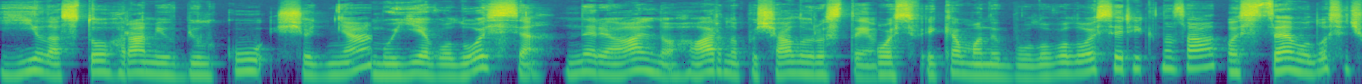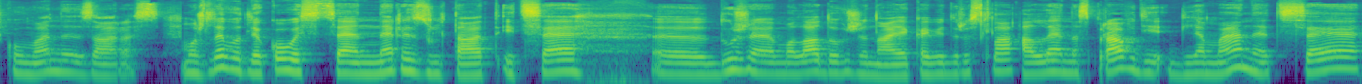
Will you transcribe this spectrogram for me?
їла 100 грамів білку щодня, моє волосся нереально гарно почало рости. Ось яке в мене було волосся рік назад. Ось це волосечко у мене зараз. Можливо, для когось це не результат, і це е, дуже мала довжина, яка відросла. Але насправді для мене це.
